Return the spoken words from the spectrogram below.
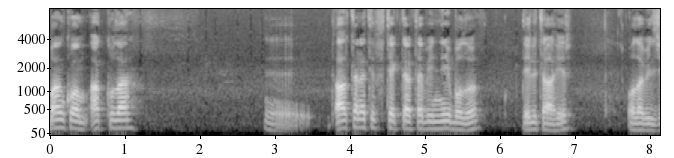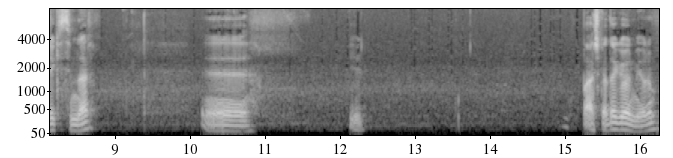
Bankom Akkula. E, alternatif tekler tabii Nibolu, Deli Tahir olabilecek isimler. E, bir başka da görmüyorum.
